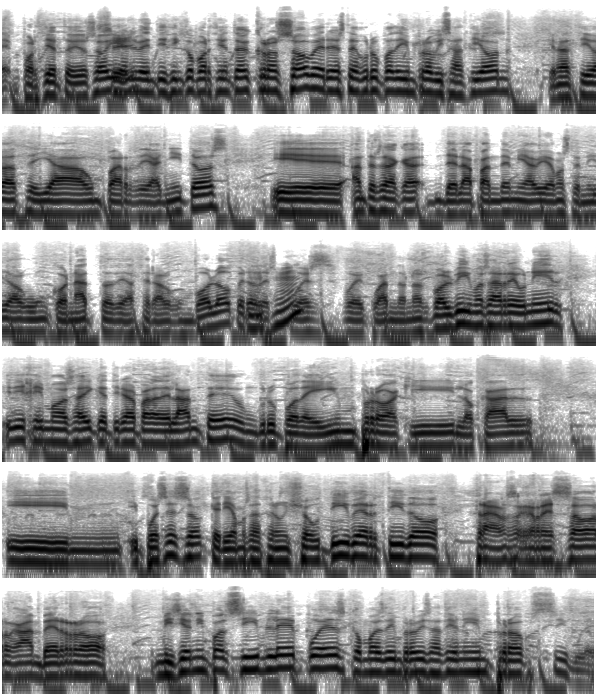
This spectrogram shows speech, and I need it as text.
Eh, por cierto, yo soy Sí. el 25% de Crossover, este grupo de improvisación que nació hace ya un par de añitos. Eh, antes de la, ca- de la pandemia habíamos tenido algún conato de hacer algún bolo, pero después fue cuando nos volvimos a reunir y dijimos hay que tirar para adelante, un grupo de impro aquí local. Y, mm, y pues eso, queríamos hacer un show divertido, transgresor, gamberro. Misión imposible, pues como es de improvisación imposible.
